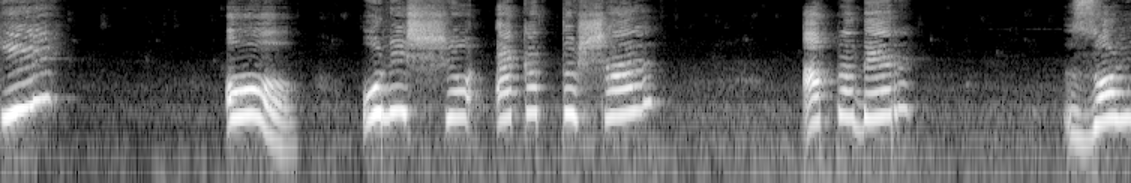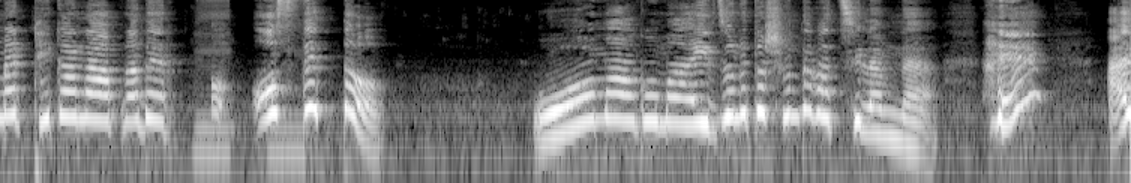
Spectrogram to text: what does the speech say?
কি? ও, উনিশশো একাত্তর সাল আপনাদের জন্মের ঠিকানা, আপনাদের অস্তিত্ব? ও মা গো মা, এই জন্য তো শুনতে পাচ্ছিলাম না। হ্যাঁ? আই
